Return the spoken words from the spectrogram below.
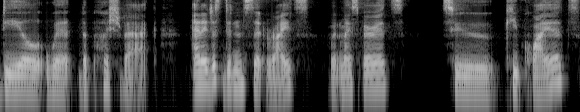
deal with the pushback. And it just didn't sit right with my spirits to keep quiet.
